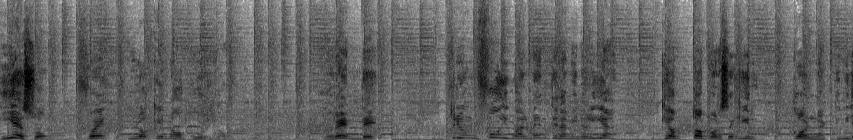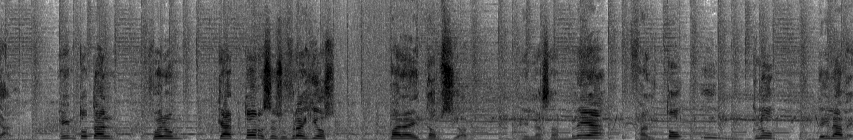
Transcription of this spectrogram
Y eso fue lo que no ocurrió. Por ende, triunfó igualmente la minoría que optó por seguir con la actividad. En total, fueron 14 sufragios para esta opción. En la asamblea faltó un club de la B.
